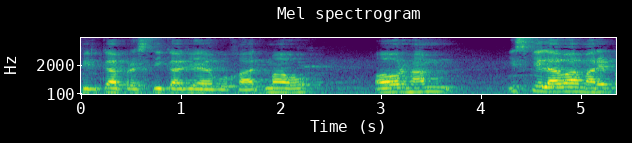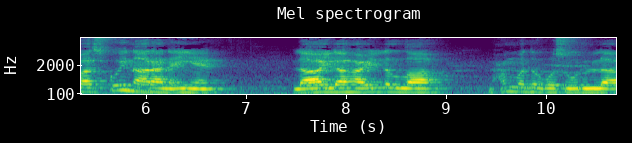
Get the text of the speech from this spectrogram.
फ़िरका परस्ती का जो है वो ख़ात्मा हो। और हम इसके अलावा हमारे पास कोई नारा नहीं है। ला इल्लल्लाह मोहम्मद रसूलुल्लाह,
